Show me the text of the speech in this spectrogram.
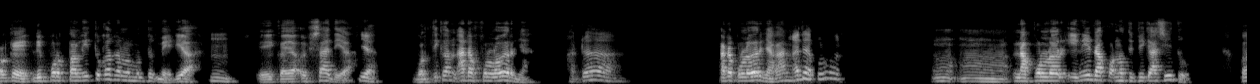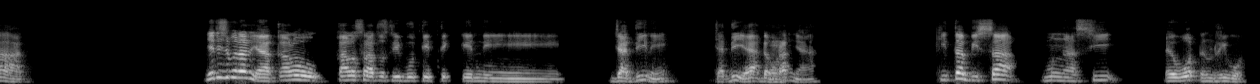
Oke, di portal itu kan dalam bentuk media, Hmm. eh, kayak website ya. Iya. Berarti kan ada followernya, Ada, ada followernya kan? ada keluar. Mm-mm. Nah, follower ini dapat notifikasi itu. Dapat. Jadi sebenarnya kalau kalau 100 ribu titik ini jadi nih, jadi ya ada Hmm. orangnya, kita bisa mengasih award dan reward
